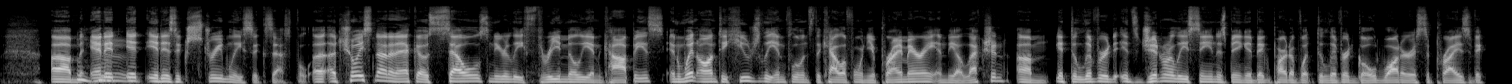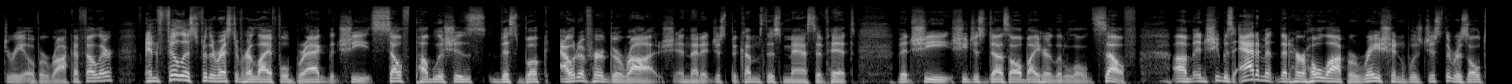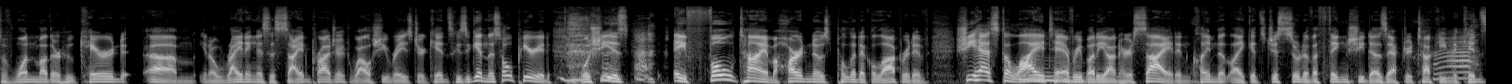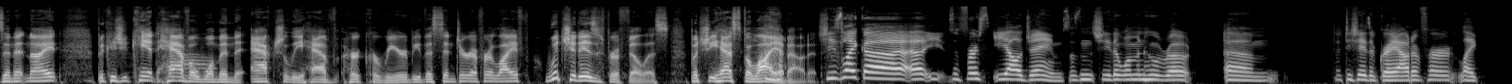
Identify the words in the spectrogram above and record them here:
Um, and it, it it is extremely successful. A, a choice not an echo sells nearly 3 million copies and went on to hugely influence the california primary and the election. Um, it delivered it's generally seen as being a big part of what delivered goldwater a surprise victory over rockefeller. And phyllis for the rest of her life will brag that she self-publishes this book out of her garage and that it just becomes this massive hit that she she just does all by her little old self. Um, and she was adamant that her whole operation was just the result of one mother who cared um, you know writing as a side project while she raised her kids. Because again this whole period well she is a full-time hard-nosed political operative. She has to lie to everybody on her side and claim that like it's just sort of a thing she does after tucking the kids in at night because you can't have a woman actually have her career be the center of her life which it is for phyllis but she has to lie about it She's like uh, uh, the first E.L. James, isn't she? The woman who wrote um, Fifty Shades of Grey out of her like,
